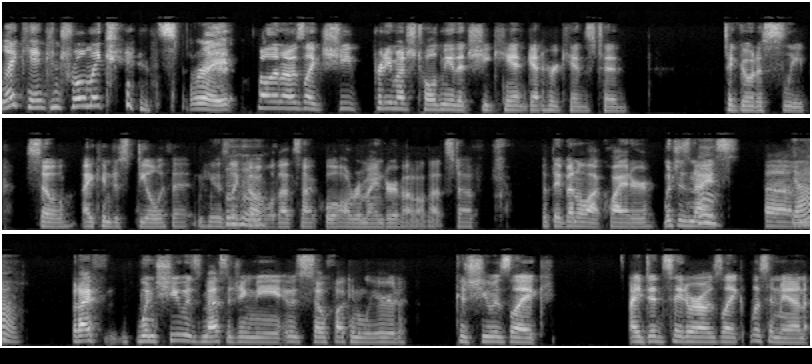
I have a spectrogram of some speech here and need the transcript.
I can't control my kids. right. Well, then I was like, she pretty much told me that she can't get her kids to to go to sleep, so I can just deal with it. And he was like, Mhm. "Oh, well, that's not cool. I'll remind her about all that stuff." But they've been a lot quieter, which is nice. Um, yeah. But I, when she was messaging me, it was so fucking weird because she was like, I did say to her, I was like, listen, man,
